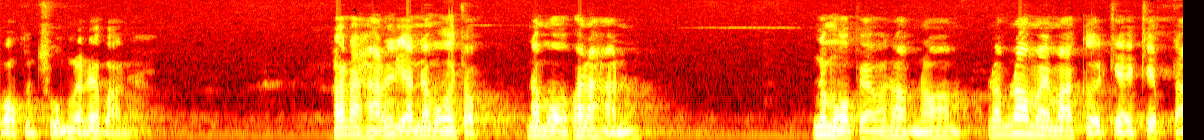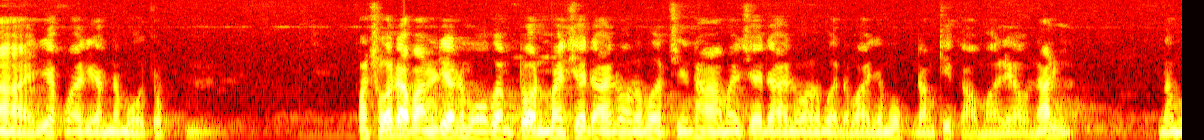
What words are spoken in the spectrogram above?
บอกขึ้นสูงเลยได้บ้างพระอรหันต์เรียนนโมจบนโมพระอรหันต์นโมแปลว่านอบน้อมนอบน้อมไม่มาเกิดแก่เจ็บตาย เรียกว่าเรียนนโมจบ พระโสดาบันเรียนนโมเบื้องต้นไม่ใช่ได้ล่วงละเมิดศีลห้าไม่ใช่ได้ล่วงละเมิดอบายมุขดังที่กล่าวมาแล้วนั้นนโม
